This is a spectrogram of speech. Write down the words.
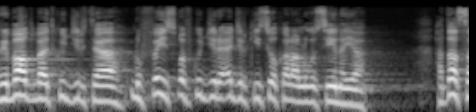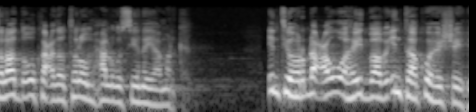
ribaad baad ku jirtaa. Dhufays qof ku jira ajarkiisoo kalea lagu siinayaa. Haddaad salaadda u kacdo talow maxaa lagu siinayaa marka? Intii hordhaca u ahayd baaba intaa ku heshay.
